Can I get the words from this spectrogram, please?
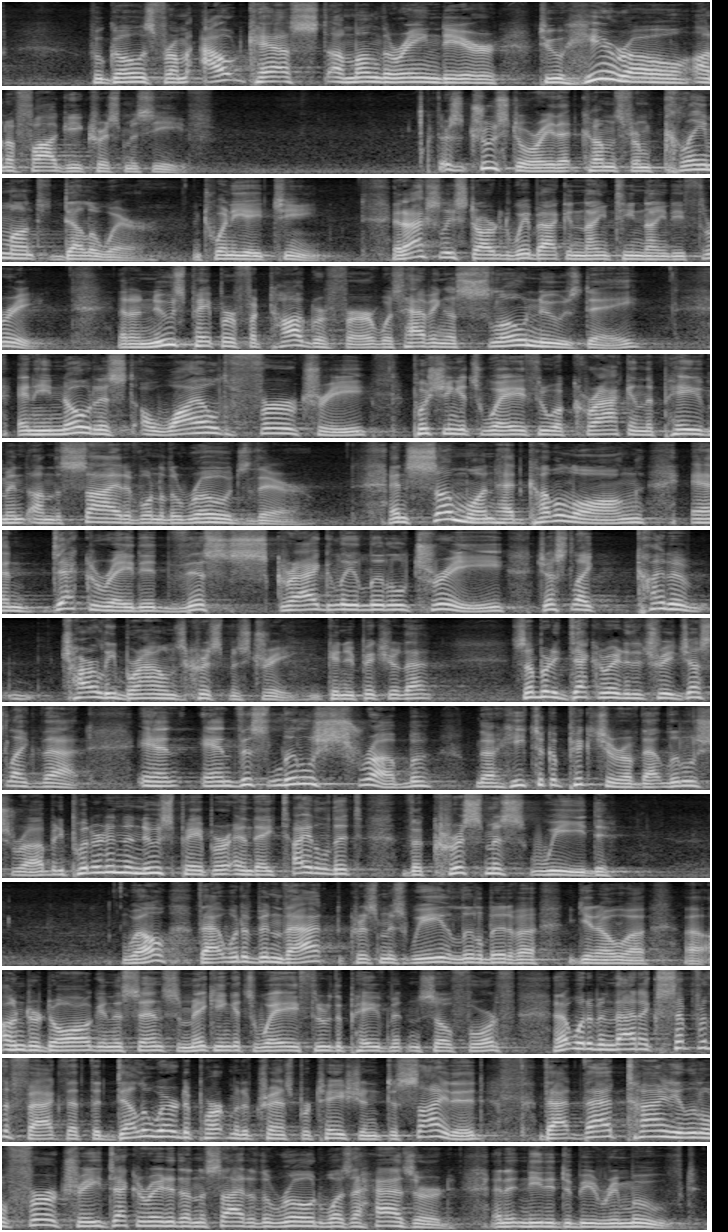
who goes from outcast among the reindeer to hero on a foggy Christmas Eve. There's a true story that comes from Claymont, Delaware in 2018. It actually started way back in 1993. And a newspaper photographer was having a slow news day, and he noticed a wild fir tree pushing its way through a crack in the pavement on the side of one of the roads there. And someone had come along and decorated this scraggly little tree, just like kind of Charlie Brown's Christmas tree. Can you picture that? Somebody decorated the tree just like that. And, and this little shrub, now he took a picture of that little shrub and he put it in the newspaper and they titled it The Christmas Weed. Well, that would have been that Christmas weed, a little bit of a you know a, a underdog in a sense, making its way through the pavement and so forth. That would have been that, except for the fact that the Delaware Department of Transportation decided that that tiny little fir tree decorated on the side of the road was a hazard and it needed to be removed.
